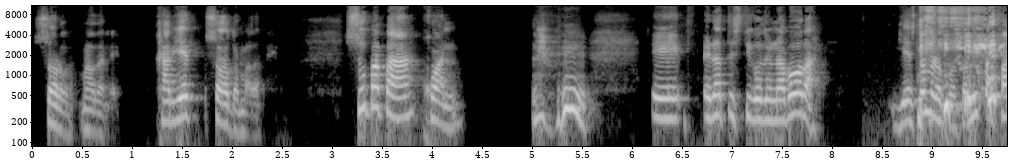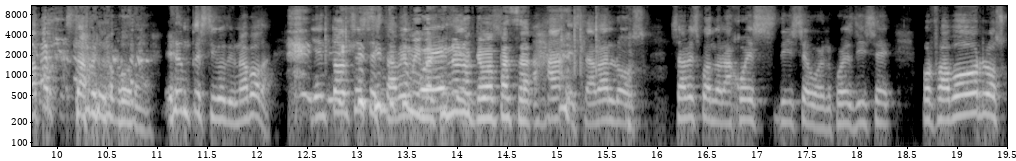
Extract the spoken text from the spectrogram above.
Sordo Madaleno. Javier Sordo Madaleno. Su papá, Juan, eh, era testigo de una boda. Y esto me lo contó mi papá porque estaba en la boda. Era un testigo de una boda. Y entonces estaba el me juez, imagino lo que va a pasar. Ajá, estaban los, ¿sabes? Cuando la juez dice o el juez dice, por favor, los,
